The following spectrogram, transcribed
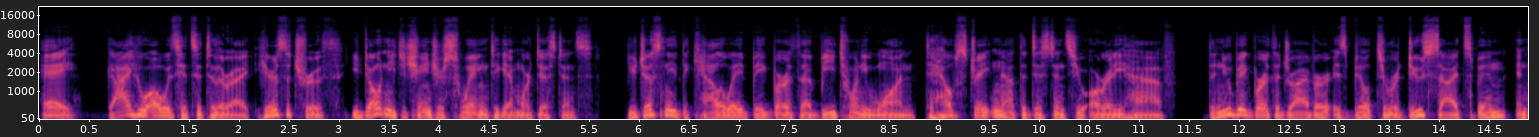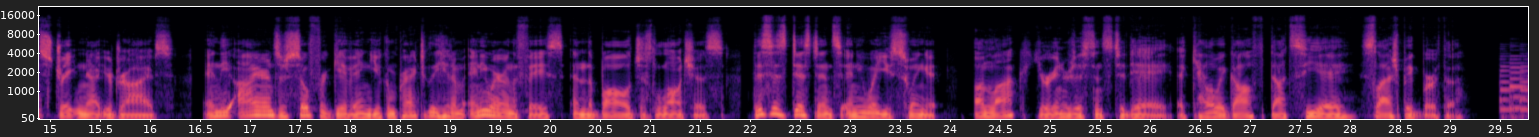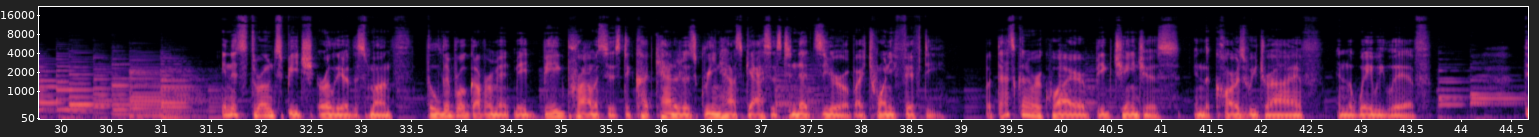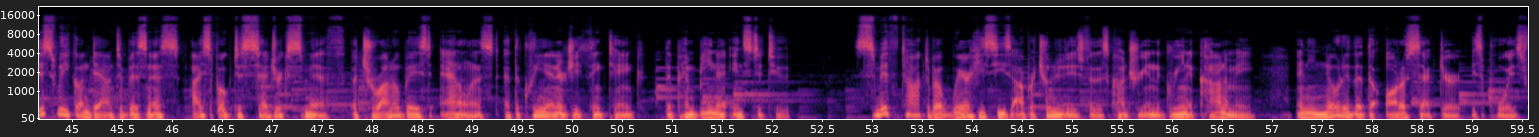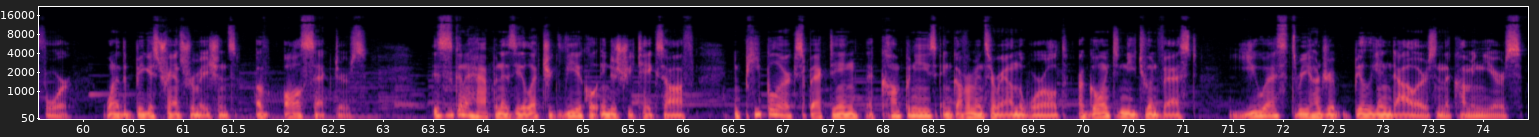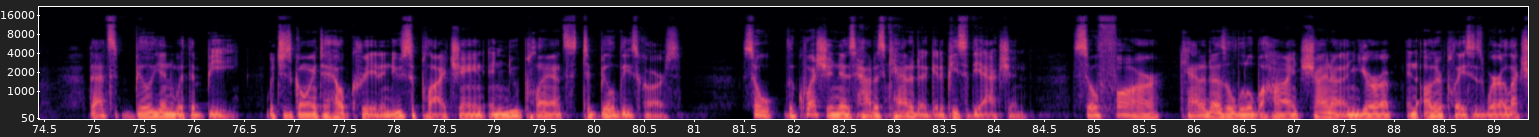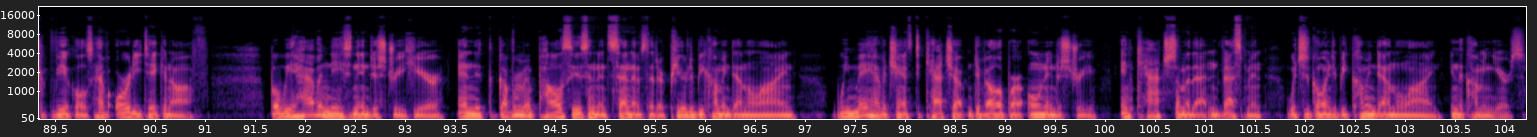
Hey, guy who always hits it to the right. Here's the truth you don't need to change your swing to get more distance. You just need the Callaway Big Bertha B21 to help straighten out the distance you already have. The new Big Bertha driver is built to reduce side spin and straighten out your drives. And the irons are so forgiving, you can practically hit them anywhere in the face and the ball just launches. This is distance any way you swing it. Unlock your inner distance today at callawaygolf.ca slash Big Bertha. In its throne speech earlier this month, the Liberal government made big promises to cut Canada's greenhouse gases to net zero by 2050. But that's going to require big changes in the cars we drive and the way we live. This week on Down to Business, I spoke to Cedric Smith, a Toronto based analyst at the clean energy think tank, the Pembina Institute. Smith talked about where he sees opportunities for this country in the green economy, and he noted that the auto sector is poised for one of the biggest transformations of all sectors. This is going to happen as the electric vehicle industry takes off, and people are expecting that companies and governments around the world are going to need to invest US $300 billion in the coming years. That's billion with a B, which is going to help create a new supply chain and new plants to build these cars. So the question is how does Canada get a piece of the action? So far, Canada is a little behind China and Europe and other places where electric vehicles have already taken off. But we have a nascent industry here, and with government policies and incentives that appear to be coming down the line, we may have a chance to catch up and develop our own industry and catch some of that investment, which is going to be coming down the line in the coming years.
